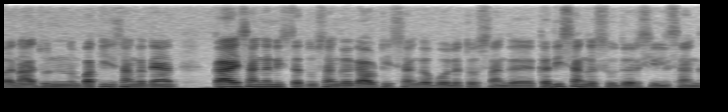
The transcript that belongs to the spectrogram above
आणि अजून बाकीचे सांगत आहेत काय सांग निसता तू सांग गावठी सांग बोलतो सांग कधी सांग सुधरशील सांग.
